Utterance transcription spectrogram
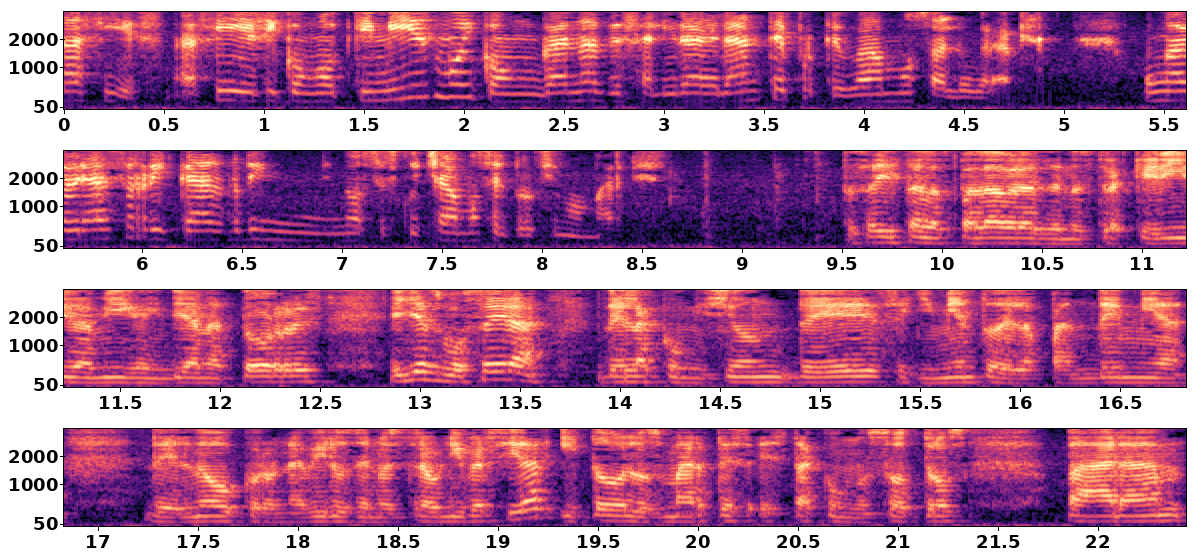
Así es, así es, y con optimismo y con ganas de salir adelante porque vamos a lograrlo. Un abrazo Ricardo y nos escuchamos el próximo martes. Pues ahí están las palabras de nuestra querida amiga Indiana Torres. Ella es vocera de la Comisión de Seguimiento de la Pandemia del nuevo coronavirus de nuestra universidad y todos los martes está con nosotros para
